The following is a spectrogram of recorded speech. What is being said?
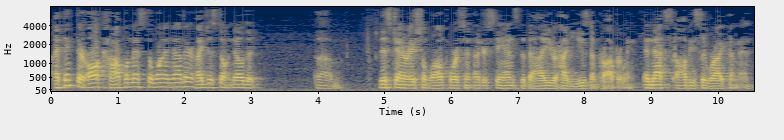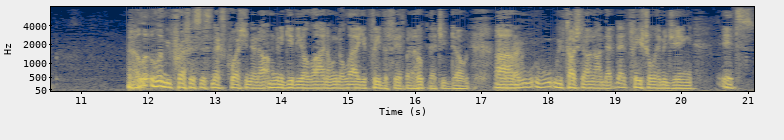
I think they're all complements to one another. I just don't know that um, this generation of law enforcement understands the value or how to use them properly. And that's obviously where I come in. Uh, let me preface this next question that I'm going to give you a line. I'm going to allow you to plead the fifth, but I hope that you don't. Um, okay. w- we've touched on on that, that facial imaging. It's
